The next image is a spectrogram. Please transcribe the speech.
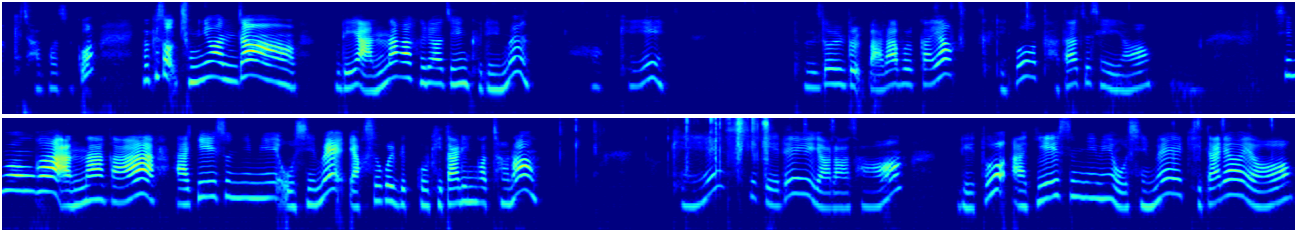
이렇게 접어주고 여기서 중요한 점 우리 안나가 그려진 그림은 이렇게 돌돌돌 말아볼까요? 그리고 닫아주세요. 시몬과 안나가 아기 예수님이 오심을 약속을 믿고 기다린 것처럼 이렇게 시계를 열어서 우리도 아기 예수님이 오심을 기다려요.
